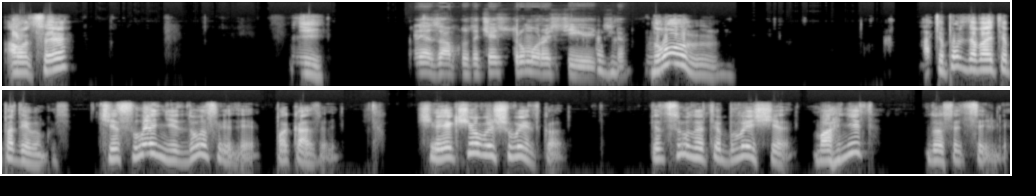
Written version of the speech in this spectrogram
а оце ні. Не замкнута часть струму розсіюється. Ну, а тепер давайте подивимось. Численні досліди показують, що якщо ви швидко підсунете ближче магніт досить сильний,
